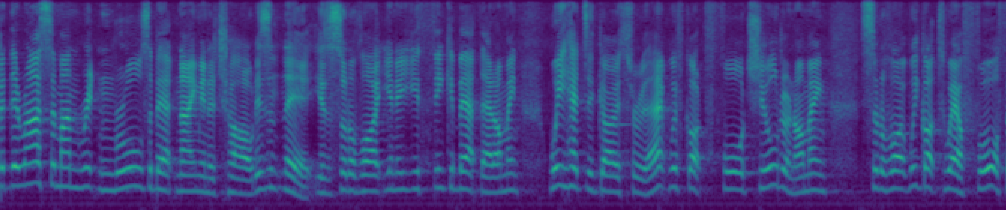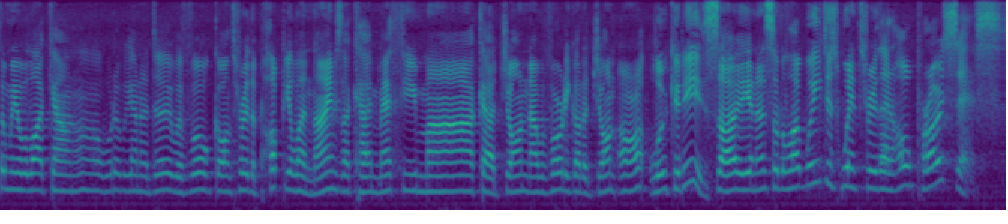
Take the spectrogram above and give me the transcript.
but there are some unwritten rules about naming a child, isn't there? You're sort of like, you know, you think about that. I mean, we had to go through that. We've got four children. I mean, sort of like we got to our fourth and we were like going, oh, what are we going to do? We've all gone through the popular names. Okay, Matthew, Mark, uh, John. No, we've already got a John. All right, Luke it is. So, you know, sort of like we just went through that whole process.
